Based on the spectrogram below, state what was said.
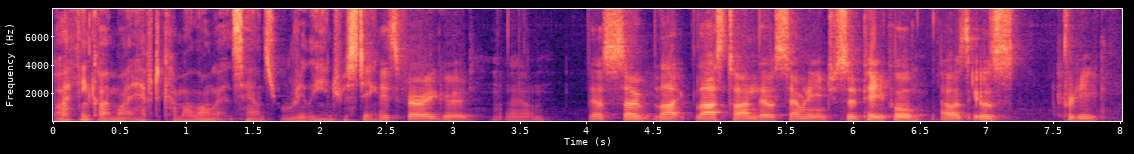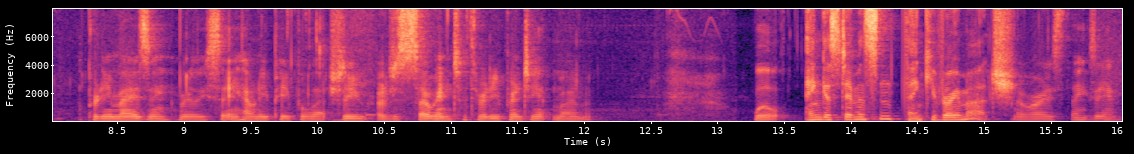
I think I might have to come along. It sounds really interesting. It's very good. Um, there was so like last time there was so many interested people. I was it was pretty pretty amazing really seeing how many people actually are just so into 3D printing at the moment. Well, Angus Devinson, thank you very much. No worries. Thanks, Ian.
